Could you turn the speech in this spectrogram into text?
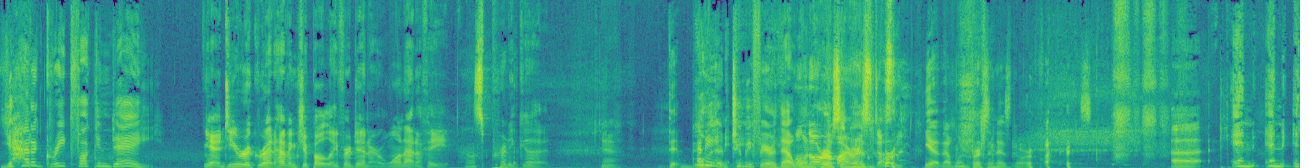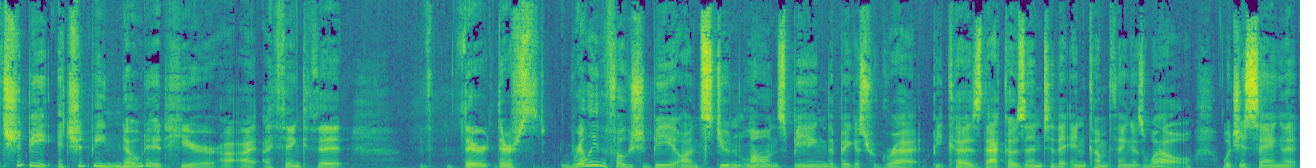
you had a great fucking day. yeah do you regret having chipotle for dinner one out of eight that's pretty good Yeah. That- well, mean, uh, to be fair, that well, one person has norovirus nor- doesn't. yeah, that one person has norovirus. and and it should be it should be noted here. I, I- I think that there there's really the focus should be on student loans being the biggest regret because that goes into the income thing as well, which is saying that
